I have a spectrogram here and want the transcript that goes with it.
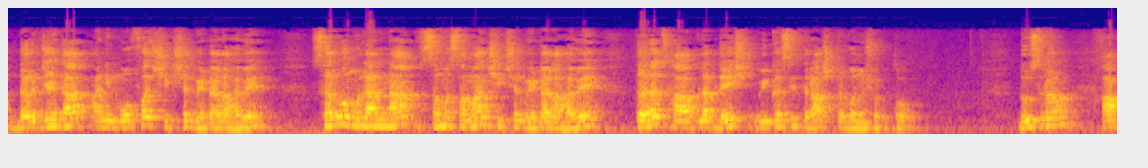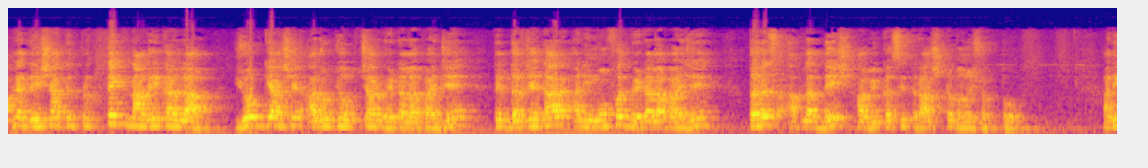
दर्जेदार आणि मोफत शिक्षण भेटायला हवे. सर्व मुलांना समसमान शिक्षण भेटायला हवे. तरच हा आपला देश विकसित राष्ट्र बनू शकतो. दुसरं आपल्या देशातील प्रत्येक नागरिकाला योग्य असे आरोग्य उपचार भेटायला पाहिजे ते दर्जेदार आणि मोफत भेटायला पाहिजे तरच आपला देश हा विकसित राष्ट्र बनू शकतो. आणि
